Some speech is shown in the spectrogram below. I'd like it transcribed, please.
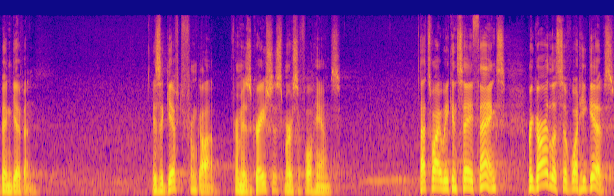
been given is a gift from God, from His gracious, merciful hands. That's why we can say thanks regardless of what He gives,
